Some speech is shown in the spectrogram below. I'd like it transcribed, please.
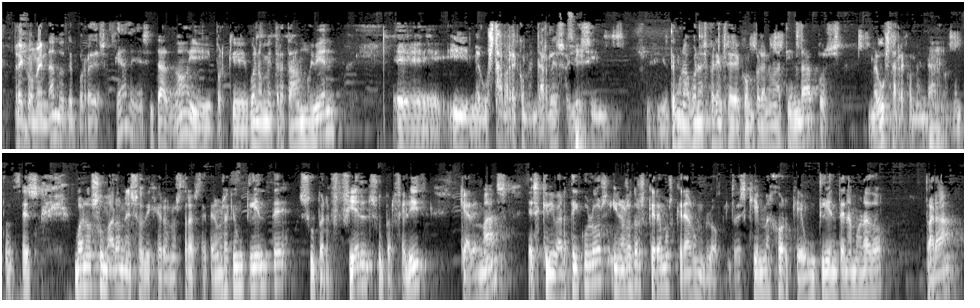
recomendándote por redes sociales y tal, ¿no? Y porque, bueno, me trataban muy bien eh, y me gustaba recomendarles, oye, si, si yo tengo una buena experiencia de compra en una tienda, pues me gusta recomendarlo. ¿no? Entonces, bueno, sumaron eso, dijeron, ostras, tenemos aquí un cliente súper fiel, súper feliz, que además escribe artículos y nosotros queremos crear un blog. Entonces, ¿quién mejor que un cliente enamorado para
